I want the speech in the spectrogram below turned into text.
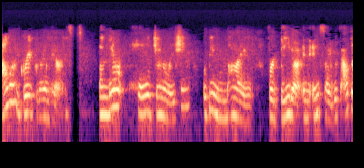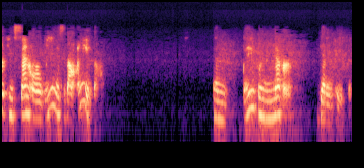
Our great grandparents and their whole generation were being mined for data and insight without their consent or awareness about any of that. And they were never getting paid for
